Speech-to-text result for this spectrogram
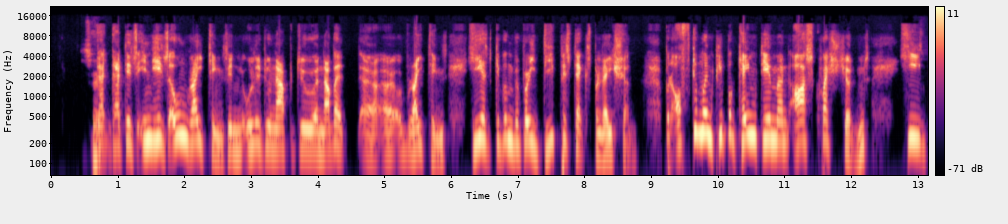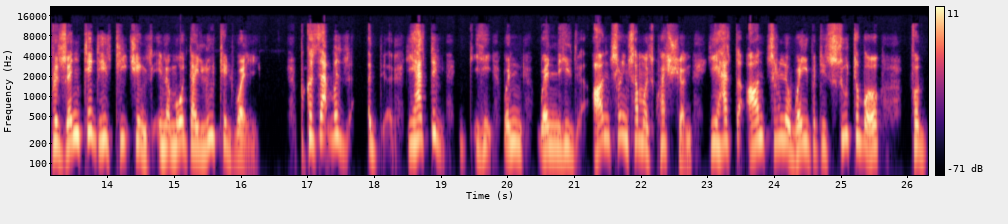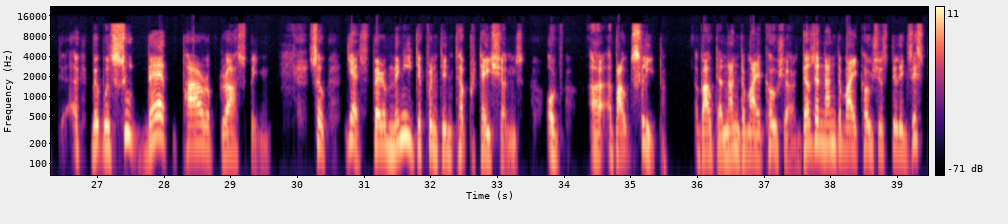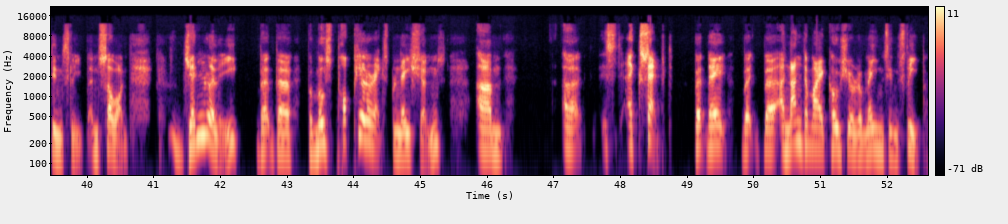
that that is in his own writings, in Ulladu Narpadu and other uh, uh, writings, he has given the very deepest explanation. But often when people came to him and asked questions, he presented his teachings in a more diluted way. Because that was he has to he when when he's answering someone's question he has to answer in a way that is suitable for uh, that will suit their power of grasping so yes there are many different interpretations of uh, about sleep about anandamaya kosha. Does anandamaya kosha still exist in sleep? And so on. Generally the the, the most popular explanations um, uh, accept, but they but the Anandamaya kosha remains in sleep.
